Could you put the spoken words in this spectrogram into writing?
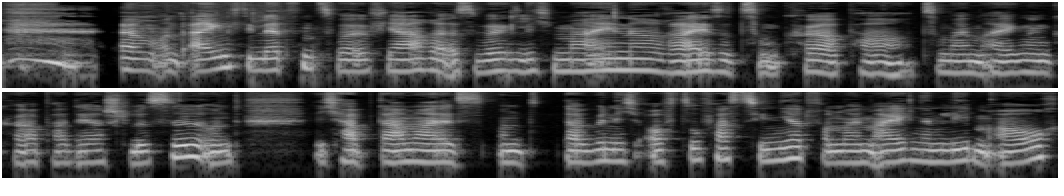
ähm, und eigentlich die letzten zwölf Jahre ist wirklich meine Reise zum Körper, zu meinem eigenen Körper der Schlüssel. Und ich habe damals, und da bin ich oft so fasziniert von meinem eigenen Leben auch,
